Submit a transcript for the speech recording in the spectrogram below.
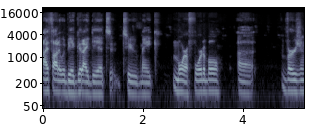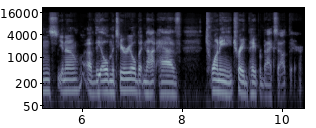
I thought it would be a good idea to to make more affordable uh, versions, you know, of the old material, but not have twenty trade paperbacks out there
